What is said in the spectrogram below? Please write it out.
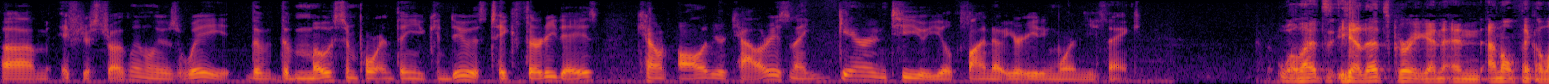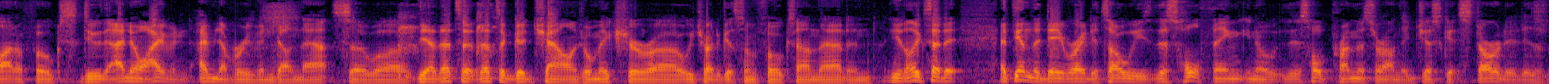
um, if you're struggling to lose weight, the the most important thing you can do is take 30 days, count all of your calories, and I guarantee you you'll find out you're eating more than you think. Well, that's yeah, that's great, and and I don't think a lot of folks do that. I know I haven't, I've never even done that. So uh, yeah, that's a that's a good challenge. We'll make sure uh, we try to get some folks on that. And you know, like I said, it, at the end of the day, right? It's always this whole thing. You know, this whole premise around the just get started is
